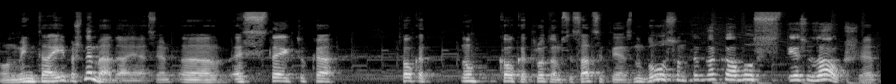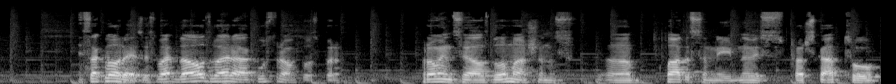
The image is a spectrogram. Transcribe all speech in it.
un viņi tā īpaši nebēdājās. Ja? Uh, es teiktu, ka kaut kad, nu, kaut kad protams, tas atsitiens nu, būs, un tad atkal būs ties uz augšu. Ja? Es saku vēlreiz, es vai, daudz vairāk uztrauktos par provinciālas domāšanas uh, klātesamību, nevis par skatu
